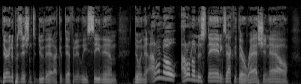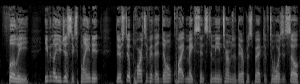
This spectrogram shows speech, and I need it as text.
they're in a position to do that. I could definitely see them doing that. I don't know. I don't understand exactly their rationale fully. Even though you just explained it, there's still parts of it that don't quite make sense to me in terms of their perspective towards it. So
